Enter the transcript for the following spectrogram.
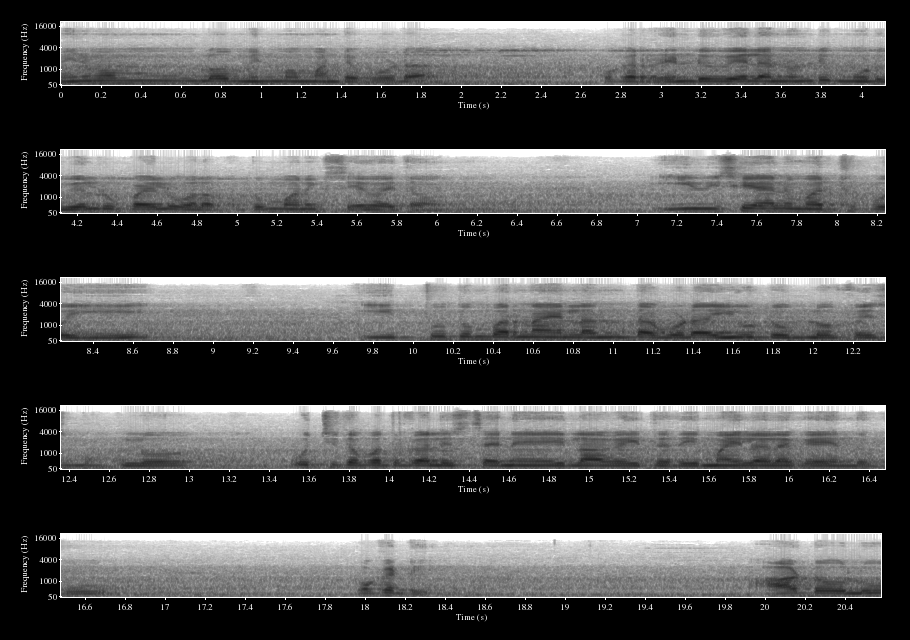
మినిమంలో మినిమం అంటే కూడా ఒక రెండు వేల నుండి మూడు వేల రూపాయలు వాళ్ళ కుటుంబానికి సేవ్ అవుతూ ఉంది. ఈ విషయాన్ని మర్చిపోయి ఈ తూతుంబర్ నాయన్లంతా కూడా యూట్యూబ్లో ఫేస్బుక్లో ఉచిత పథకాలు ఇస్తేనే ఇలాగైతుంది మహిళలకే ఎందుకు? ఒకటి ఆటోలు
